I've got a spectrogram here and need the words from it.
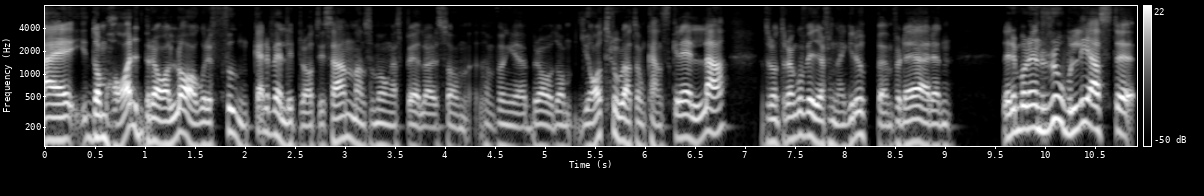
Nej, de har ett bra lag och det funkar väldigt bra tillsammans och många spelare som, som fungerar bra. De, jag tror att de kan skrälla. Jag tror inte de går vidare från den här gruppen för det är en, det är både den roligaste,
